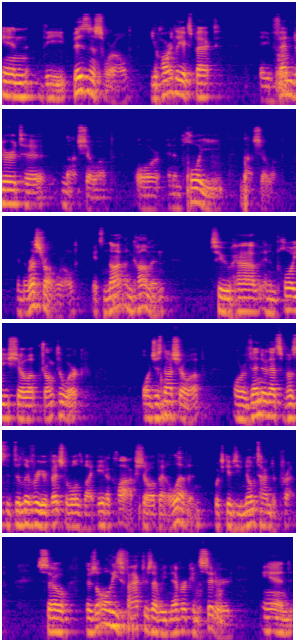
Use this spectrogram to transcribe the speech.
in the business world, you hardly expect a vendor to not show up or an employee not show up. In the restaurant world, it's not uncommon to have an employee show up drunk to work or just not show up, or a vendor that's supposed to deliver your vegetables by 8 o'clock show up at 11, which gives you no time to prep. So there's all these factors that we never considered, and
